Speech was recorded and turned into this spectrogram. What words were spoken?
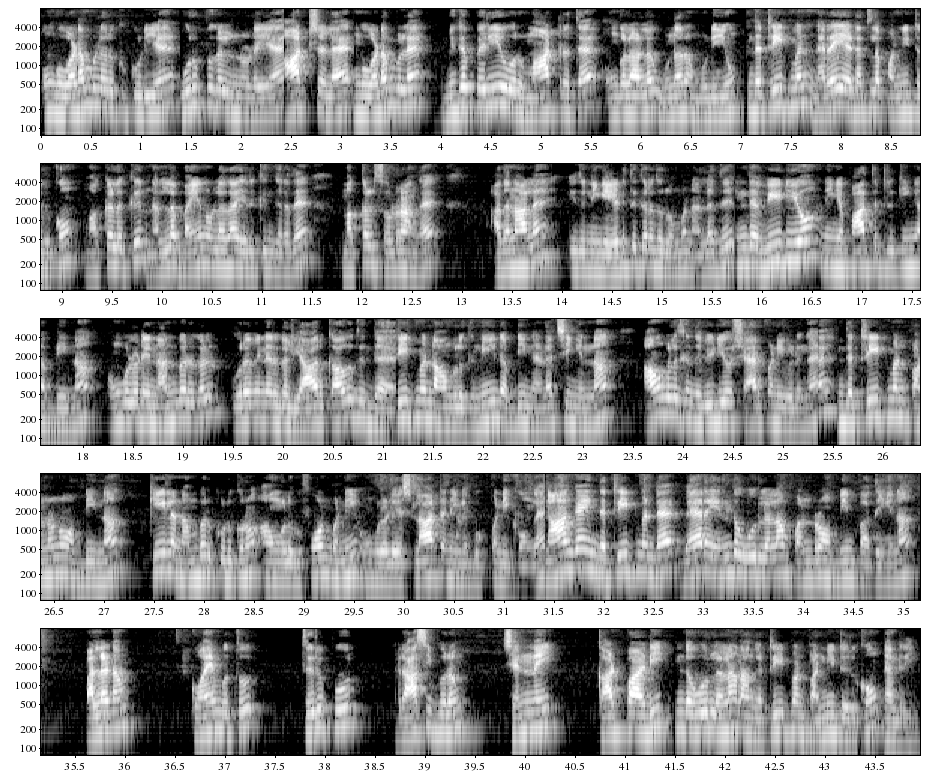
உங்கள் உடம்புல இருக்கக்கூடிய உறுப்புகளினுடைய ஆற்றலை உங்கள் உடம்புல மிகப்பெரிய ஒரு மாற்றத்தை உங்களால் உணர முடியும். இந்த ட்ரீட்மெண்ட் நிறைய இடத்துல பண்ணிட்டு இருக்கோம். மக்களுக்கு நல்ல பயனுள்ளதாக இருக்குங்கிறத மக்கள் சொல்கிறாங்க அதனால் இது நீங்கள் எடுத்துக்கிறது ரொம்ப நல்லது. இந்த வீடியோ நீங்கள் பார்த்துட்ருக்கீங்க அப்படின்னா உங்களுடைய நண்பர்கள் உறவினர்கள் யாருக்காவது இந்த ட்ரீட்மெண்ட் அவங்களுக்கு நீட் அப்படின்னு நினச்சிங்கன்னா அவங்களுக்கு இந்த வீடியோ ஷேர் பண்ணி விடுங்க. இந்த ட்ரீட்மெண்ட் பண்ணணும் அப்படின்னா கீழே நம்பர் கொடுக்குறோம். அவங்களுக்கு ஃபோன் பண்ணி உங்களுடைய ஸ்லாட்டை நீங்கள் புக் பண்ணிக்கோங்க. நாங்கள் இந்த ட்ரீட்மெண்ட்டை வேறு எந்த ஊர்லலாம் பண்ணுறோம் அப்படின்னு பார்த்தீங்கன்னா பல்லடம் கோயம்புத்தூர் திருப்பூர் ராசிபுரம் சென்னை காட்பாடி இந்த ஊர்லலாம் நாங்கள் ட்ரீட்மெண்ட் பண்ணிட்டு இருக்கோம். நன்றி.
